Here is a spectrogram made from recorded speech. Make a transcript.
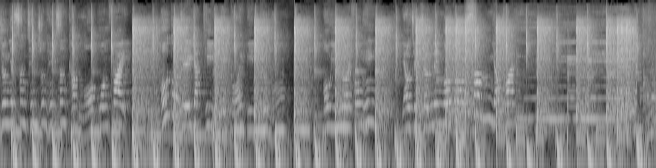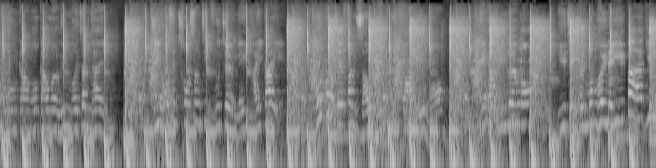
将一生青春牺牲给我光辉，好多谢一天你改变了我，无言来奉献，柔情常令我个心有愧。你教我教我教我恋爱真谛，只可惜初生之虎将你睇低，好多谢分手你睇化了我，祈求原谅我，如情随梦去，你不要。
